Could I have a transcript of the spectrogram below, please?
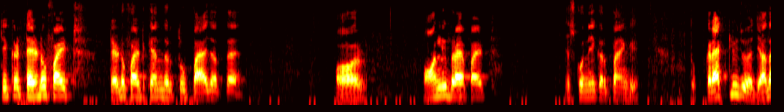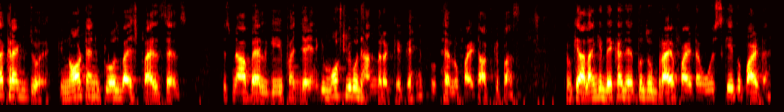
ठीक है टेरिडोफाइट टेरिडोफाइट के अंदर तो पाया जाता है। और ओनली ब्रायोफाइट इसको नहीं कर पाएँगे। तो करेक्टली जो है, ज़्यादा करेक्ट जो है कि not enclose by sterile cells इसमें आप एलगी फंजा यानी कि मोस्टली को ध्यान में रख के कहें तो थैलोफाइट आपके पास। क्योंकि हालाँकि देखा जाए तो जो ब्रायोफाइट है, वो इसके तो पार्ट है।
